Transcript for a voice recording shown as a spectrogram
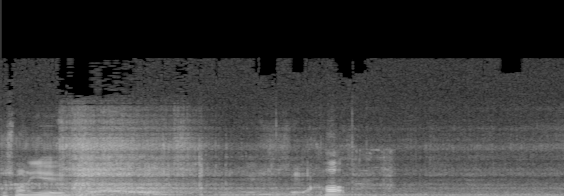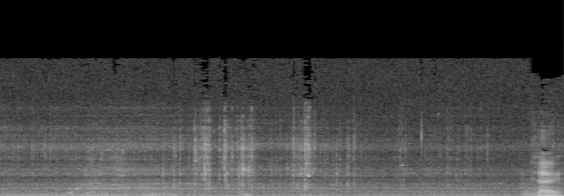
just one of you. Okay,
